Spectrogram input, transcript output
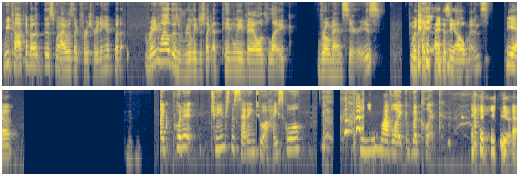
we talked about this when I was like first reading it, but Rain Wild is really just like a thinly veiled like romance series with like fantasy elements. yeah. Like, put it, change the setting to a high school, and you have like the click. yeah.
